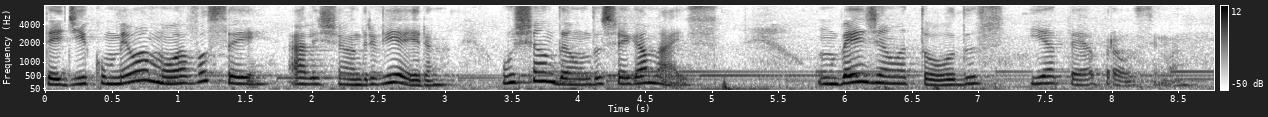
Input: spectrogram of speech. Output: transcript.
Dedico o meu amor a você, Alexandre Vieira, o Xandão do Chega Mais. Um beijão a todos e até a próxima.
